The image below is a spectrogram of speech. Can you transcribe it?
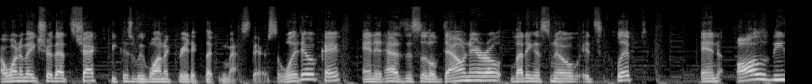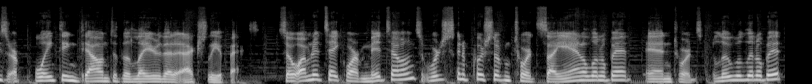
I want to make sure that's checked because we want to create a clipping mask there. So we'll hit OK, and it has this little down arrow letting us know it's clipped. And all of these are pointing down to the layer that it actually affects. So I'm going to take our midtones. We're just going to push them towards cyan a little bit and towards blue a little bit.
